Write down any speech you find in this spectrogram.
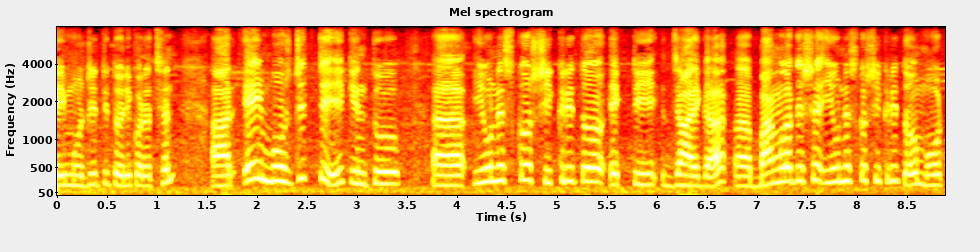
এই মসজিদটি তৈরি করেছেন। আর এই মসজিদটি কিন্তু ইউনেস্কো স্বীকৃত একটি জায়গা বাংলাদেশে ইউনেস্কো স্বীকৃত মোট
